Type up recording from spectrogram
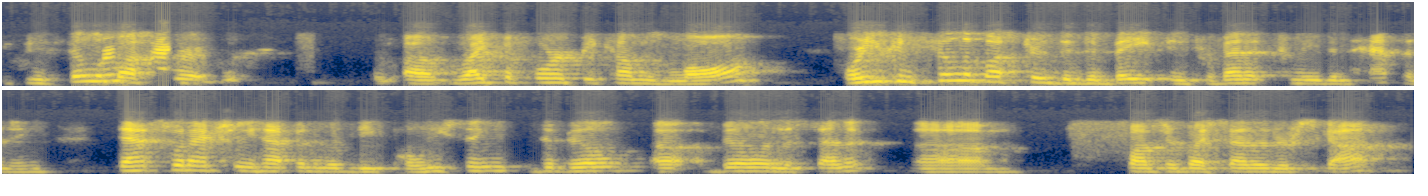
You can filibuster it uh, right before it becomes law, or you can filibuster the debate and prevent it from even happening. That's what actually happened with the policing the bill uh, bill in the Senate, um, sponsored by Senator Scott.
